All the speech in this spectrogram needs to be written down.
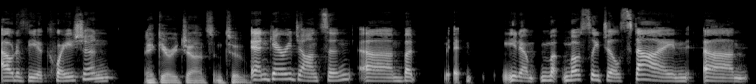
out of the equation And Gary Johnson too. and Gary Johnson, um, but you know, m- mostly Jill Stein. Um,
